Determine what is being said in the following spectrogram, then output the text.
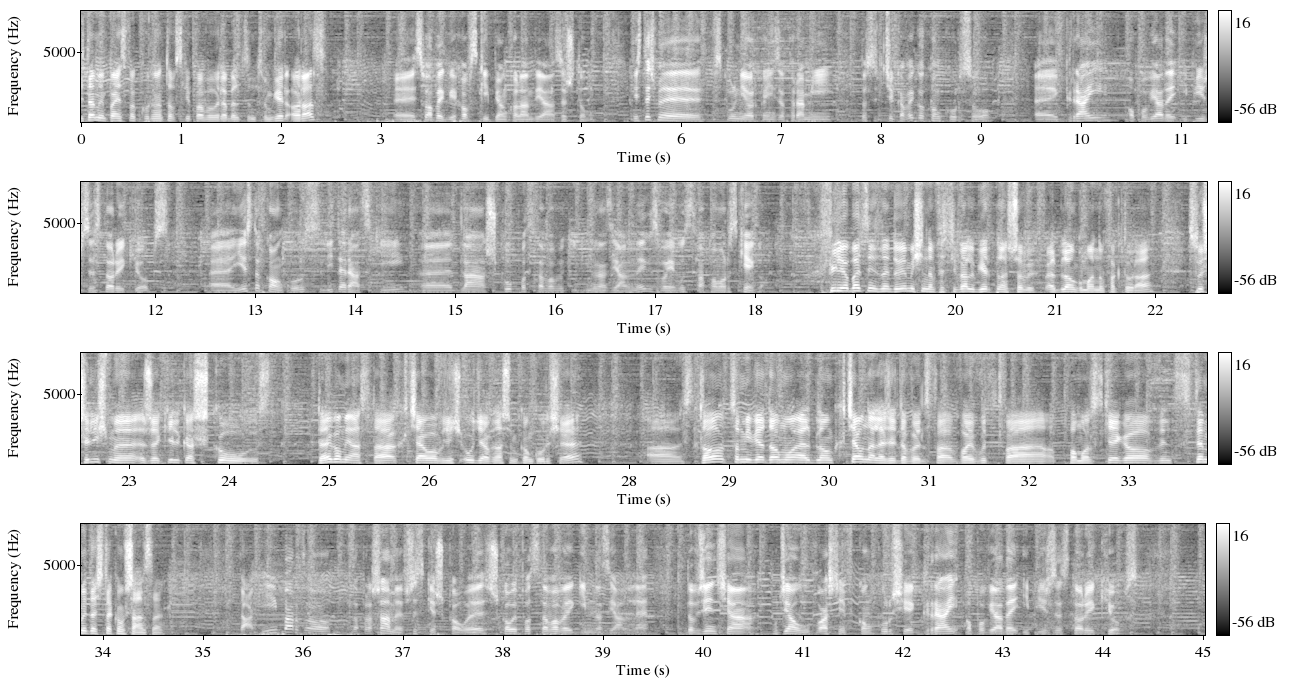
Witamy Państwa, Kurnatowskie Paweł Rebel Centrum Gier oraz E, Sławek Wiechowski, Pionkolandia ze Sztumu. Jesteśmy wspólnie organizatorami dosyć ciekawego konkursu e, Graj, opowiadaj i pisz ze Story Cubes. E, Jest to konkurs literacki dla szkół podstawowych i gimnazjalnych z województwa pomorskiego. W chwili obecnej znajdujemy się na festiwalu gier planszowych w Elblągu Manufaktura. Słyszeliśmy, że kilka szkół z tego miasta chciało wziąć udział w naszym konkursie. Z to, co mi wiadomo, Elbląg chciał należeć do województwa, województwa pomorskiego, więc chcemy dać taką szansę. Tak, i bardzo zapraszamy wszystkie szkoły, szkoły podstawowe i gimnazjalne do wzięcia udziału właśnie w konkursie Graj, opowiadaj i pisz ze Story Cubes.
